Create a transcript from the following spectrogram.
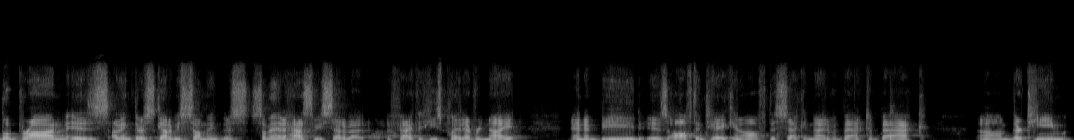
LeBron is, I think there's got to be something, there's something that has to be said about the fact that he's played every night and Embiid is often taken off the second night of a back to back. Their team,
